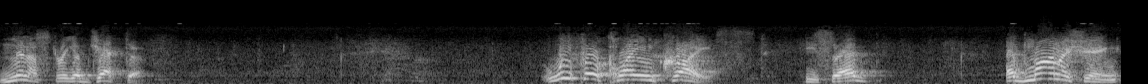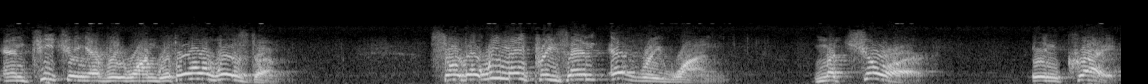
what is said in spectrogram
ministry objective. We proclaim Christ, he said, admonishing and teaching everyone with all wisdom, so that we may present everyone mature in Christ.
